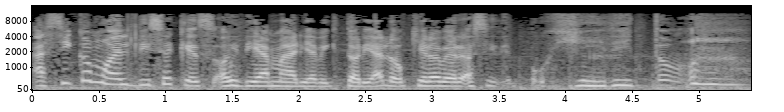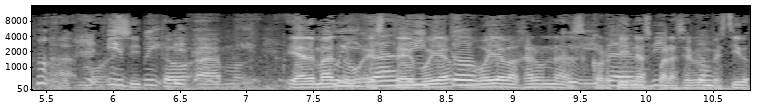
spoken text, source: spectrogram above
así como él dice que es hoy día María Victoria, lo quiero ver así de pugidito. Amorcito, amor. Y además no, este, voy, a, voy a bajar unas cortinas para hacerme un vestido.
